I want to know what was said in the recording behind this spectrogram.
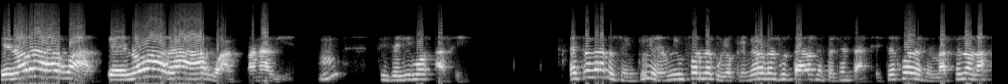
Que no habrá agua, que no habrá agua para nadie. Si seguimos así. Estos datos se incluyen en un informe cuyos primeros resultados se presentan este jueves en Barcelona,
